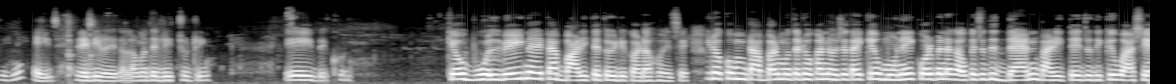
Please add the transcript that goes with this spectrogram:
দিনে এই যে রেডি হয়ে গেল আমাদের লিচু ড্রিঙ্ক এই দেখুন, কেউ বলবেই না এটা বাড়িতে তৈরি করা হয়েছে। এরকম ডাব্বার মধ্যে ঢোকানো হয়েছে, তাই কেউ মনেই করবে না, কাউকে যদি দেন বাড়িতে, যদি কেউ আসে,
